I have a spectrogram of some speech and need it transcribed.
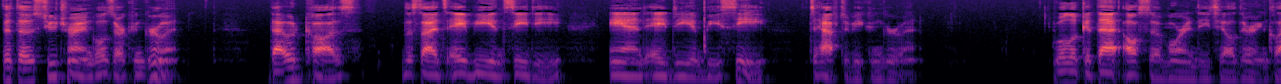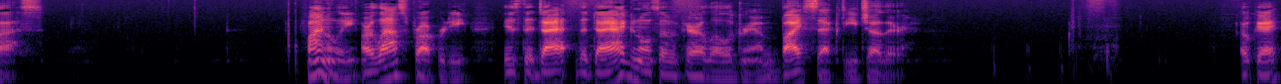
that those two triangles are congruent. That would cause the sides AB and CD and AD and BC to have to be congruent. We'll look at that also more in detail during class. Finally, our last property is that di the diagonals of a parallelogram bisect each other. Okay,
